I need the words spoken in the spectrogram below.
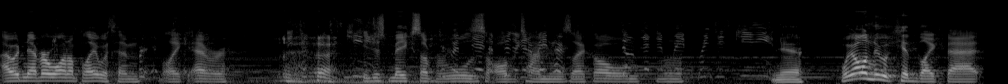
I would never want to play with him, like ever. He just makes up rules all the time, and he's like, "Oh." Don't let them mm." rape the princess key. Yeah. We all knew a kid like that.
